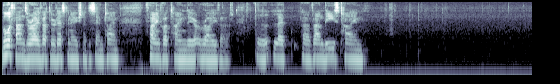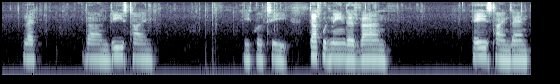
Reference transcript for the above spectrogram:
Both vans arrive at their destination at the same time. Find what time they arrive at. Uh, let uh, van B's time. Let van B's time equal T. That would mean that van A's time then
